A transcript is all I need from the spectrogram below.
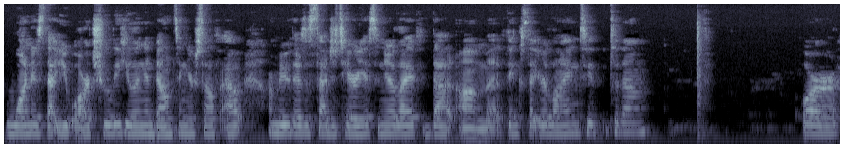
One is that you are truly healing and balancing yourself out, or maybe there's a Sagittarius in your life that um, thinks that you're lying to, to them, or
